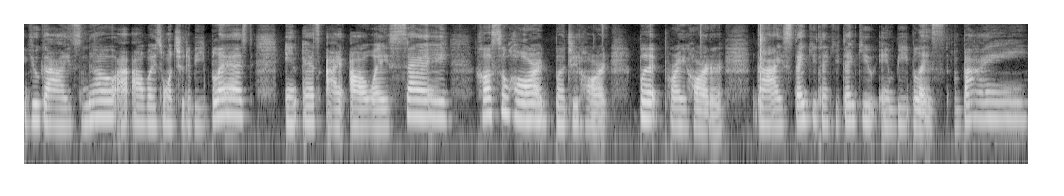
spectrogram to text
you guys know I always want you to be blessed. And as I always say, hustle hard, budget hard, but pray harder. Guys, thank you, thank you, thank you, and be blessed. Bye.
